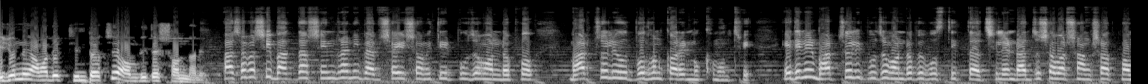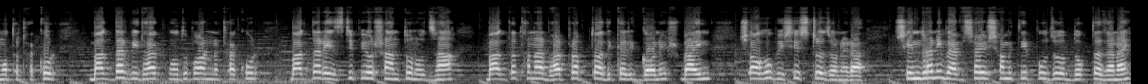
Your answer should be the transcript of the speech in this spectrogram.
এই জন্য আমাদের থিমটা হচ্ছে অমৃতের সন্ধানে। পাশাপাশি বাগদার সেন্দ্রানী ব্যবসায়ী সমিতির পুজো মণ্ডপও ভার্চুয়ালি উদ্বোধন করেন মুখ্যমন্ত্রী। এদিনের ভার্চুয়ালি পুজো মণ্ডপে উপস্থিত ছিলেন রাজ্যসভার সাংসদ মমতা ঠাকুর, বাগদার বিধায়ক মধুপর্ণা ঠাকুর, বাগদার এসডিপিও শান্তনু ঝা, বাগদা থানার ভারপ্রাপ্ত আধিকারিক গণেশ বাইন সহ বিশিষ্ট জনেরা। সিন্ধ্রানী ব্যবসায়ী সমিতির পুজো উদ্যোক্তা জানায়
